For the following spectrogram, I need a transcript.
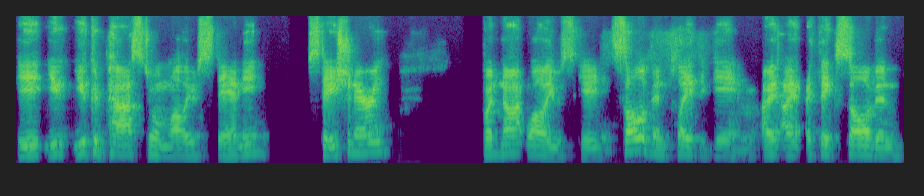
He you, you could pass to him while he was standing stationary but not while he was skating. Sullivan played the game. I i, I think sullivan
